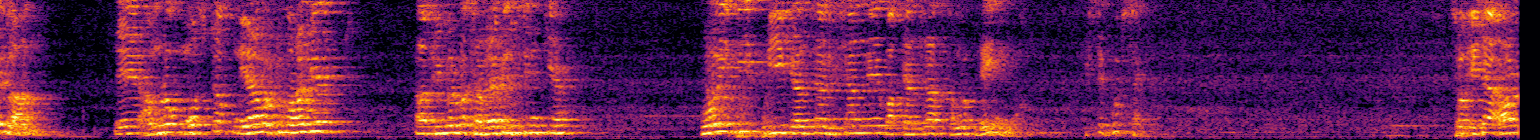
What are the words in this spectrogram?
দেখলাম যে हम लोग most of near about two hundred female का सर्वाइकल स्क्रीन किया कोई भी प्री कैंसर विषय में व कैंसर हम लोग नहीं मिला it's a good side so এটা অল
